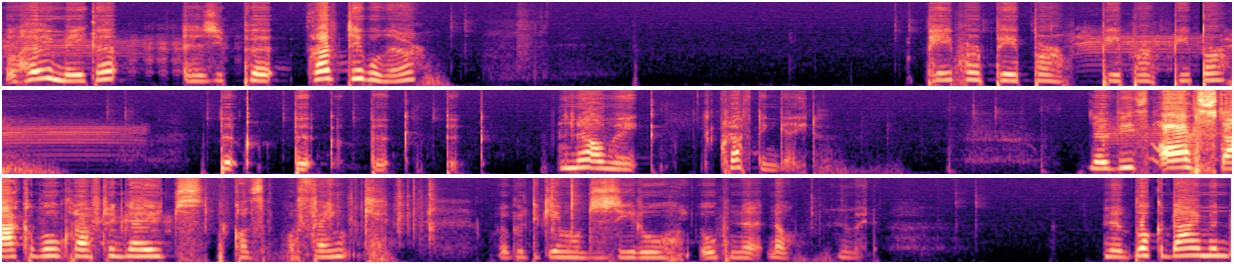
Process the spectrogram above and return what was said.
So how you make it is you put craft table there. Paper, paper, paper, paper. Book, book, book, book. Now make the crafting guide. Now these are stackable crafting guides because I think we're going to game mode zero. You open it. No, no mind. then block a diamond.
